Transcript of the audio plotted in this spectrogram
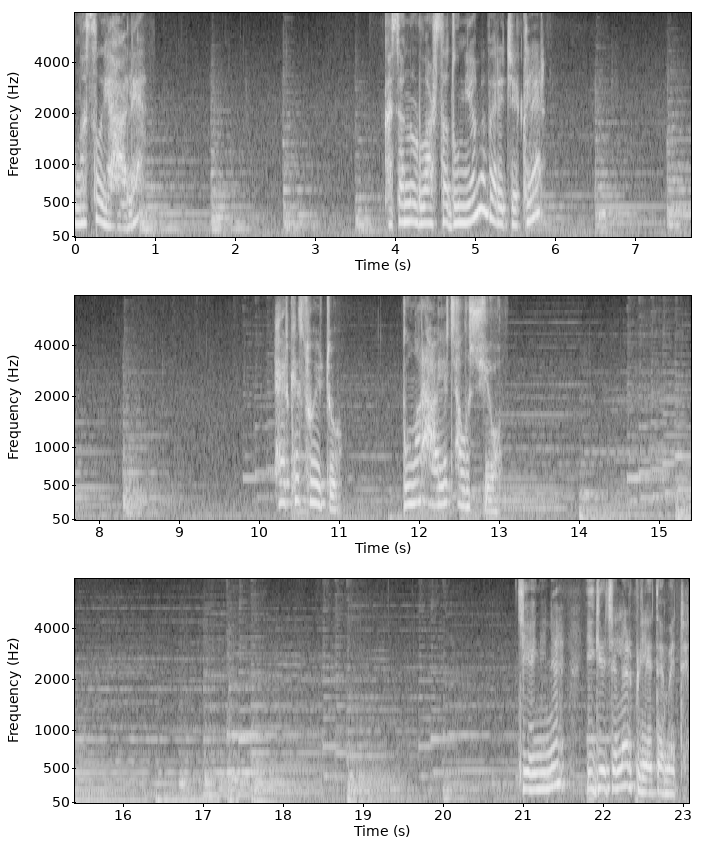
Bu nasıl ihale? Kazanırlarsa dünya mı verecekler? Herkes uyudu. Bunlar hala çalışıyor. Yeğenine iyi geceler bile demedin.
